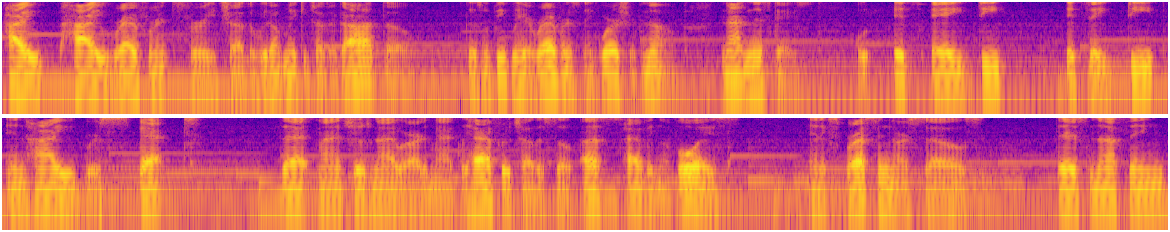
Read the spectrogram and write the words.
high high reverence for each other. We don't make each other God though. Because when people hear reverence, think worship. No, not in this case. It's a deep, it's a deep and high respect that my children and I would automatically have for each other. So us having a voice and expressing ourselves, there's nothing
